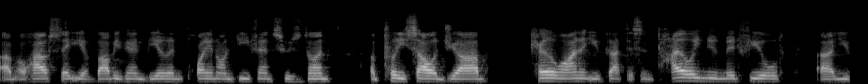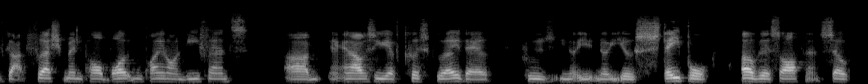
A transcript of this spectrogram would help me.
Um, Ohio State, you have Bobby Van Buren playing on defense who's done a pretty solid job. Carolina, you've got this entirely new midfield. Uh, you've got freshman Paul Barton playing on defense, um, and obviously you have Chris Gray there, who's you know you know your staple of this offense. So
